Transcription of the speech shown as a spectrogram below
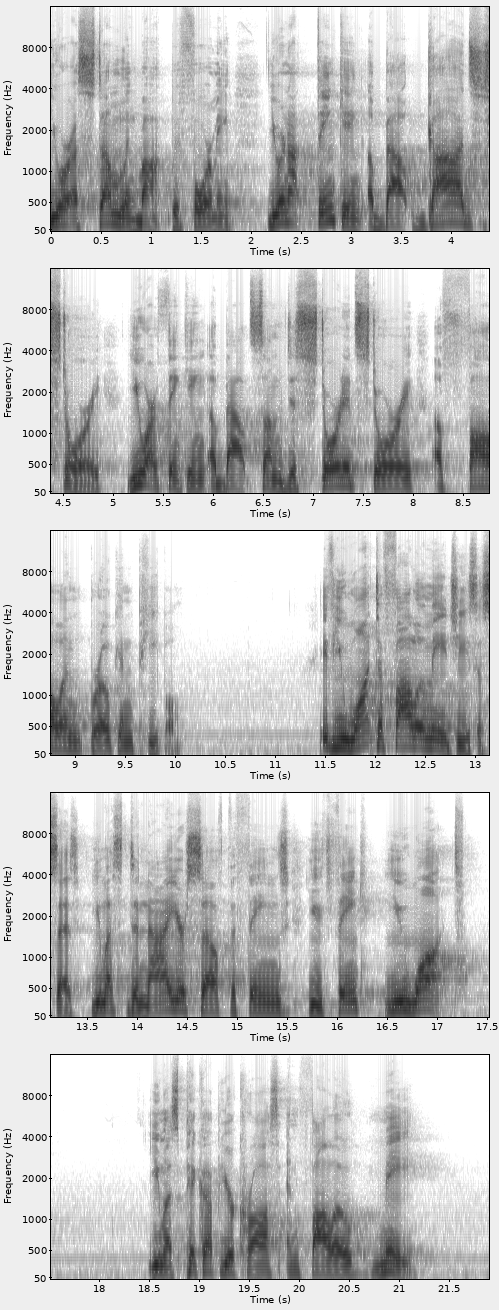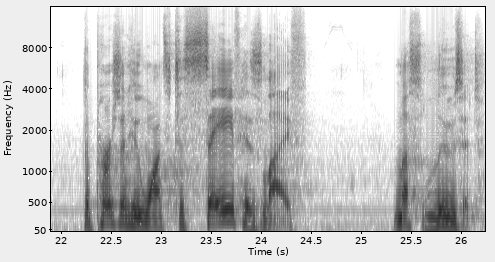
You are a stumbling block before me. You are not thinking about God's story. You are thinking about some distorted story of fallen, broken people. If you want to follow me, Jesus says, you must deny yourself the things you think you want. You must pick up your cross and follow me. The person who wants to save his life must lose it.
